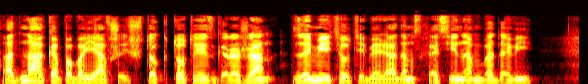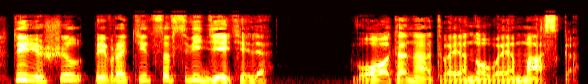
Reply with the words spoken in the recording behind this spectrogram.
Однако, побоявшись, что кто-то из горожан заметил тебя рядом с Хасином Бадави, ты решил превратиться в свидетеля. Вот она, твоя новая маска,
